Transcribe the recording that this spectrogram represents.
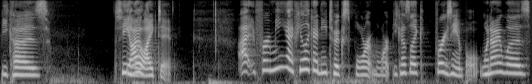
because See, You I know. liked it. I, for me, I feel like I need to explore it more because, like, for example, when I was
